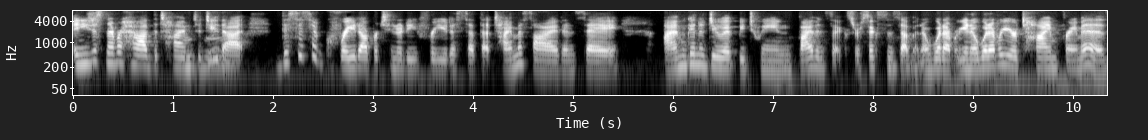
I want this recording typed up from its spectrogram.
and you just never had the time to do Mhm. that. This is a great opportunity for you to set that time aside and say, I'm going to do it between five and six, or six and seven, or whatever you know, whatever your time frame is.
